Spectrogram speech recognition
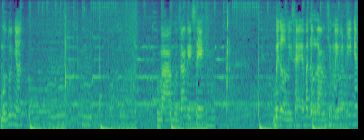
Một nút nhấn. Và một rác DC bây giờ mình sẽ bắt đầu làm chiếc máy bắt pin nhé.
